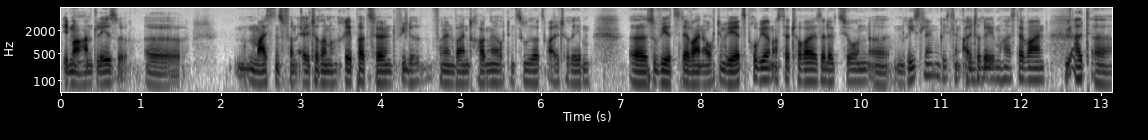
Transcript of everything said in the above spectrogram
immer Handlese, äh, meistens von älteren Rebparzellen. Viele von den Weinen tragen ja auch den Zusatz alte Reben. Äh, so wie jetzt der Wein auch, den wir jetzt probieren aus der Torrei-Selektion. Äh, ein Riesling, Riesling alte mhm. Reben heißt der Wein. Wie alt? Äh,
